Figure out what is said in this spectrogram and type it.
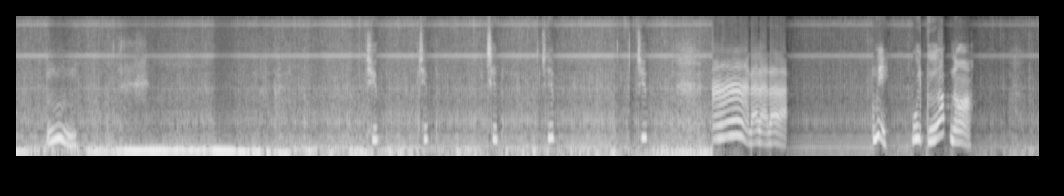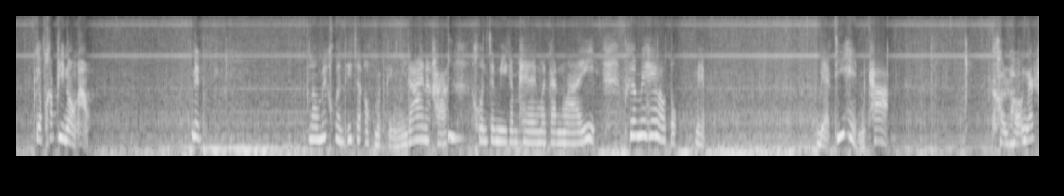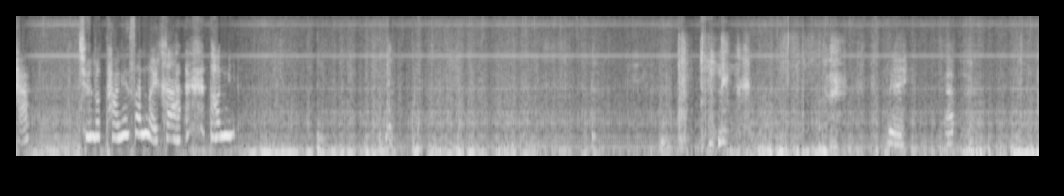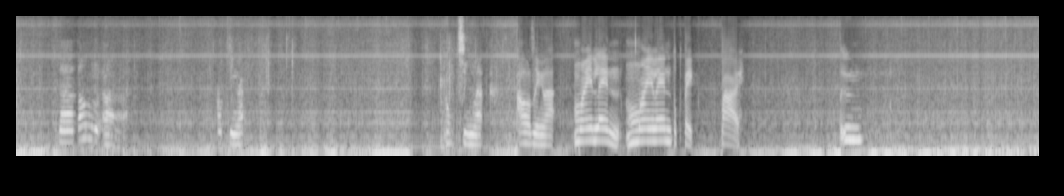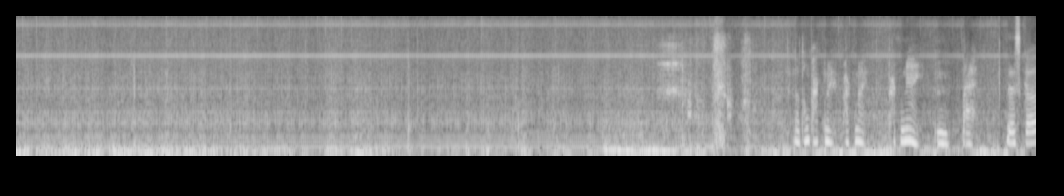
อืมชึบชึบชึบชึบชึบอ่าได้ละได้ละอุ้ยอุ้ยเกือบเนาะเกือบครับพี่น้องอ้าวเน็ตเราไม่ควรที่จะออกแบบอย่างนี้ได้นะคะ ควรจะมีกำแพงมากันไว้ เพื่อไม่ให้เราตกแบบ แบบที่เห็นค่ะ อร้องนะคะ ช่วยลดทางให้สั้นหน่อยค่ะ ตอนนี้เหนื่อยครับ เราต้องเอ่อเอาจริงละ เอาจริงละ เอาจริงละ ไม่เล่น ไม่เล่นตุกติกไป ตึง เราต้องพักหน่อย พักหน่อย พักเหนื่อย อืม ไป let's go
